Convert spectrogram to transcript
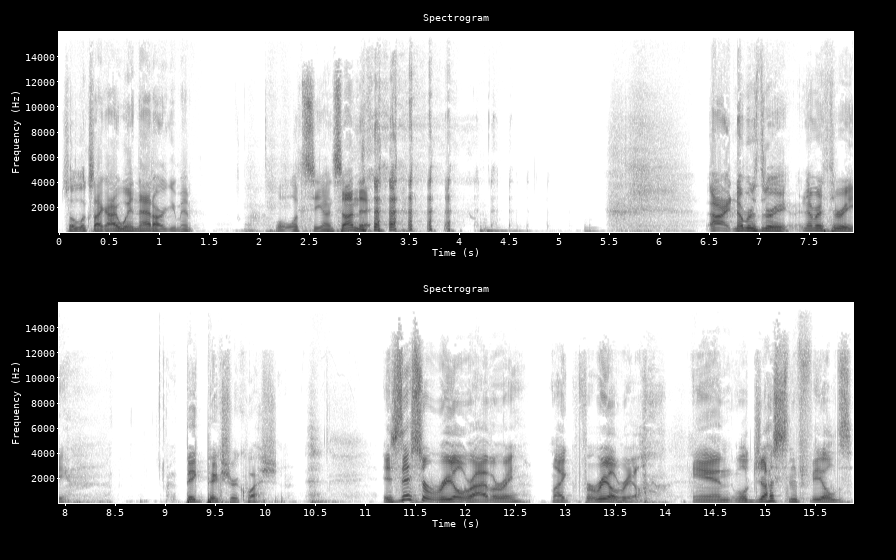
So it looks like I win that argument. Well, let's see on Sunday. All right, number three. Number three, big picture question. Is this a real rivalry? Like, for real, real? And will Justin Fields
